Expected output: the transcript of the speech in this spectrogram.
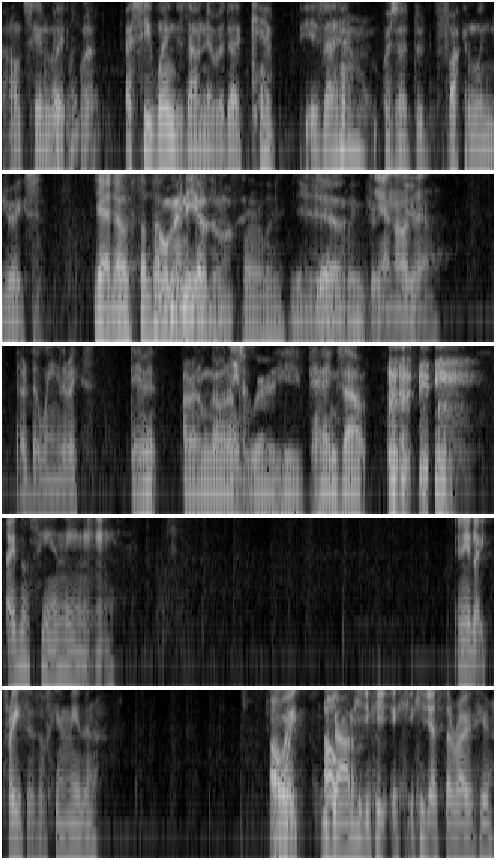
I don't see him. Wait, Wait, what? what? I see wings down there, but that can't be. Is that him, or is that the fucking wing drakes? Yeah, no. Sometimes So they many can of be them. Far away. Yeah, Yeah. wing drakes, yeah, no, yeah. the, they're the wing drakes. Damn it! All right, I'm going up to where he hangs out. I don't see any any like traces of him either. Oh, Oh, wait, wait! Oh, got him. He, he, he just arrived here.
